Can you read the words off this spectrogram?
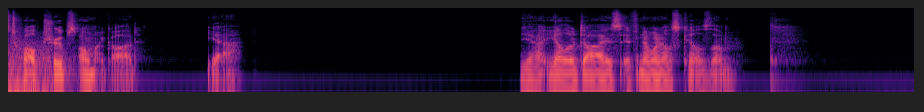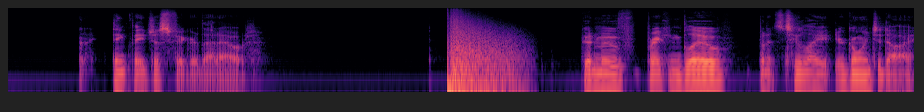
12 troops. Oh my god. Yeah. Yeah, yellow dies if no one else kills them I think they just figured that out. Good move, breaking blue, but it's too late. You're going to die.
